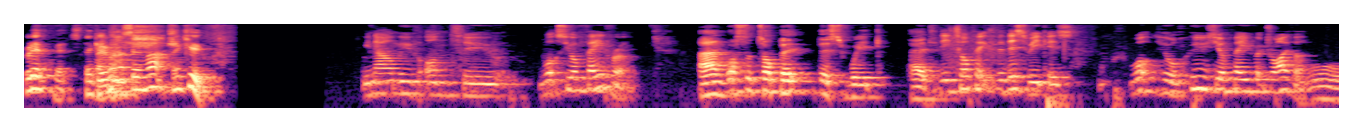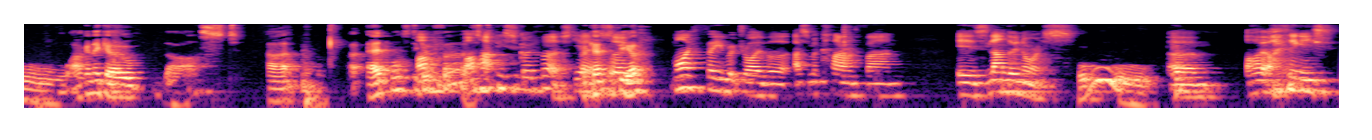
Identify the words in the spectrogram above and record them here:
Brilliant, Mitch. Thank you Thank very you much. so much. Thank you. We now move on to what's your favourite? And what's the topic this week, Ed? The topic for this week is what who, who's your favourite driver? Ooh, I'm going to go last. Uh, Ed wants to go I'm, 1st I'm happy to go first. Yeah. Okay, so off you go. my favourite driver as a McLaren fan is Lando Norris. Ooh. Um, I, I think he's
